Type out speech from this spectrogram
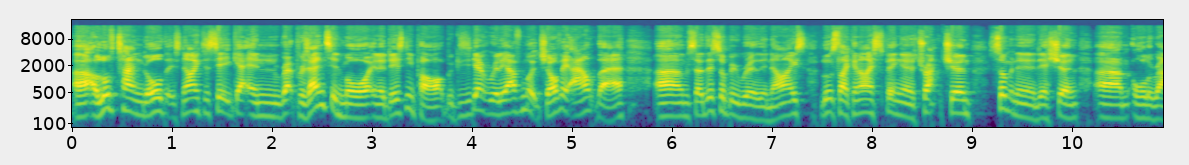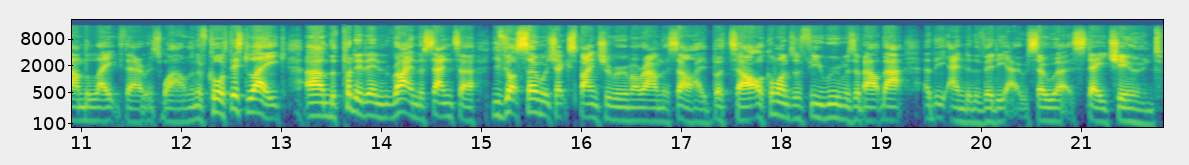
Uh, I love Tangled. It's nice to see it getting represented more in a Disney park because you don't really have much of it out there. Um, so this will be really nice. Looks like a nice spinning attraction, something in addition, um, all around the lake there as well. And of course, this lake, um, they've put it in right in the center. You've got so much expansion room around the side. But uh, I'll come on to a few rooms about that at the end of the video, so uh, stay tuned.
